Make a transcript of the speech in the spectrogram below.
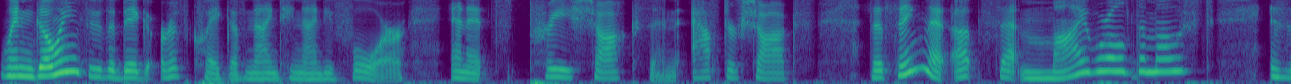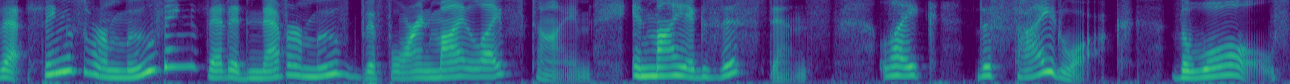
When going through the big earthquake of 1994 and its pre shocks and aftershocks, the thing that upset my world the most is that things were moving that had never moved before in my lifetime, in my existence, like the sidewalk, the walls,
